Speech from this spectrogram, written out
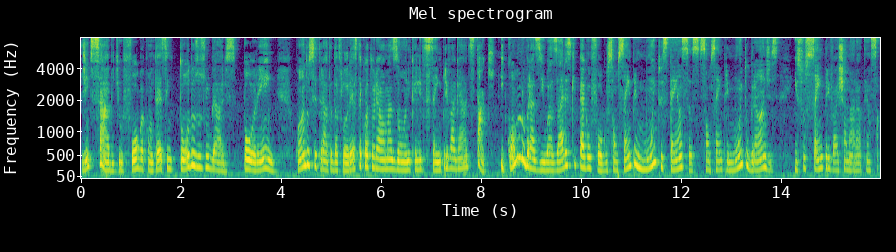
A gente sabe que o fogo acontece em todos os lugares, porém, quando se trata da floresta equatorial amazônica, ele sempre vai ganhar destaque. E como no Brasil as áreas que pegam fogo são sempre muito extensas, são sempre muito grandes, isso sempre vai chamar a atenção.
